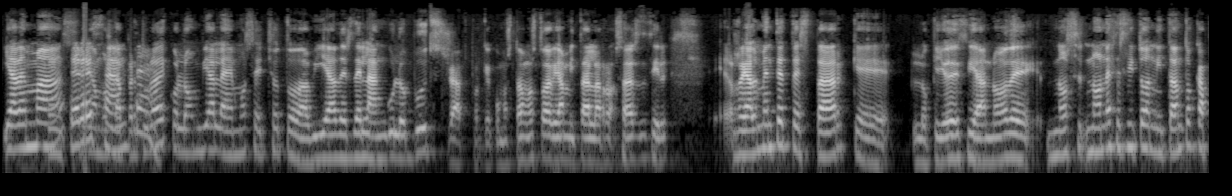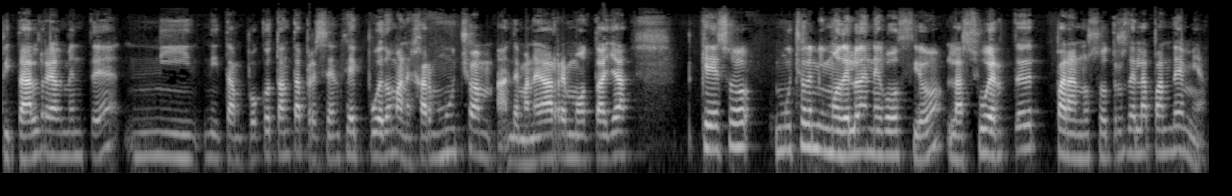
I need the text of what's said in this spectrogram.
y además, digamos, la apertura de Colombia la hemos hecho todavía desde el ángulo bootstrap, porque como estamos todavía a mitad de la rosa, es decir, realmente testar que lo que yo decía, ¿no? De no, no necesito ni tanto capital realmente, ni, ni tampoco tanta presencia y puedo manejar mucho a, de manera remota ya, que eso mucho de mi modelo de negocio la suerte para nosotros de la pandemia.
